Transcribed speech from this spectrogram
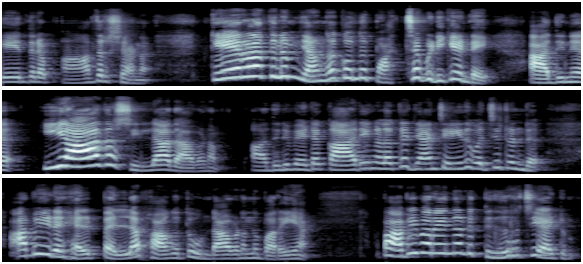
കേന്ദ്രം ആദർശാണ്. കേരളത്തിലും ഞങ്ങൾക്കൊന്ന് പച്ച പിടിക്കണ്ടേ? അതിന് ഈ ആദർശ് ഇല്ലാതാവണം. അതിന് വേണ്ട കാര്യങ്ങളൊക്കെ ഞാൻ ചെയ്തു വച്ചിട്ടുണ്ട്. അബിയുടെ ഹെൽപ്പ് എല്ലാ ഭാഗത്തും ഉണ്ടാവണം എന്ന് പറയാം. അപ്പം അബി പറയുന്നുണ്ട് തീർച്ചയായിട്ടും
